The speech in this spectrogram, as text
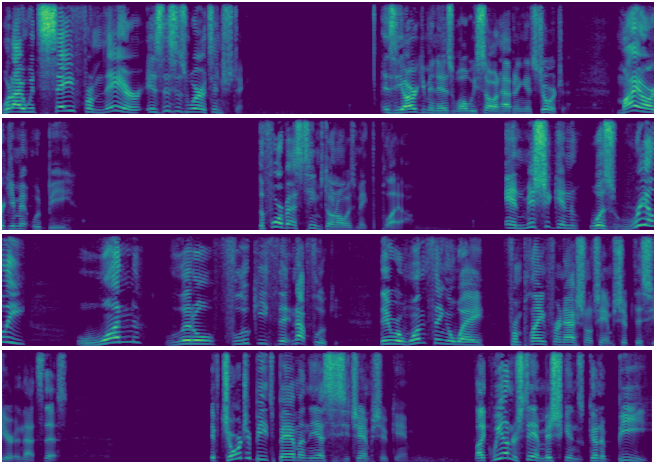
What I would say from there is this is where it's interesting. Is the argument is, well, we saw it happening against Georgia. My argument would be the four best teams don't always make the playoff. And Michigan was really one little fluky thing, not fluky. They were one thing away from playing for a national championship this year, and that's this. If Georgia beats Bama in the SEC championship game, like we understand Michigan's going to be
